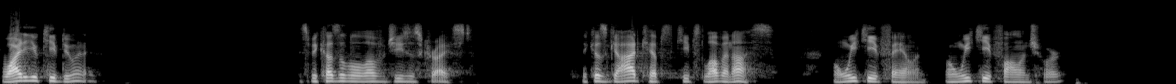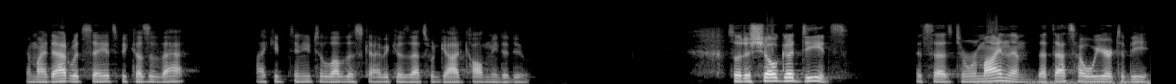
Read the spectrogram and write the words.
Why do you keep doing it? It's because of the love of Jesus Christ. Because God keeps, keeps loving us when we keep failing, when we keep falling short. And my dad would say it's because of that. I continue to love this guy because that's what God called me to do. So to show good deeds, it says, to remind them that that's how we are to be,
